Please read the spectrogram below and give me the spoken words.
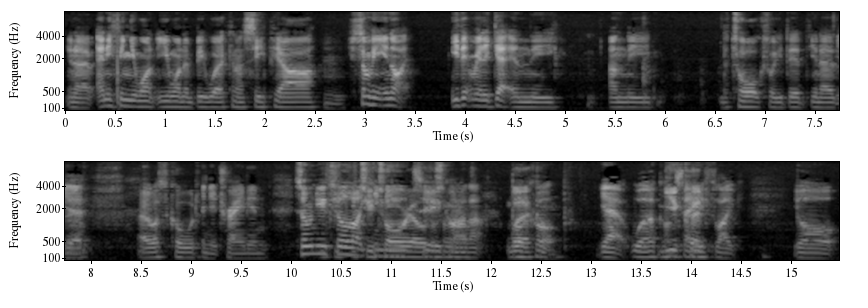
you know anything you want you want to be working on CPR, Hmm. something you're not you didn't really get in the on the the talks or you did you know the Yeah. uh, what's it called in your training. So when you feel like you need tutorials or to something kind like of that. work Work on. up, yeah, work on. You say could- like you're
